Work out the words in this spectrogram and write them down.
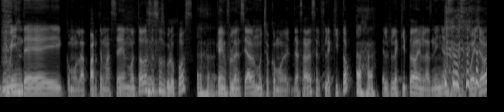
y Green Day, como la parte más emo, todos esos grupos Ajá. que influenciaron mucho como, ya sabes, el flequito Ajá. el flequito en las niñas en el cuello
